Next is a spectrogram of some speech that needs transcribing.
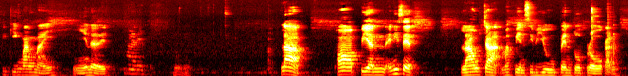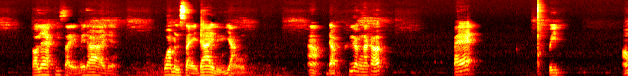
พี่กิ้งว่างไหมอย่างนี้เลยมาดิลาบพอเปลี่ยนไอ้นี่เสร็จ เราจะมาเปลี่ยน CPU เป็นตัวโปรกัน ตอนแรกที่ใส่ไม่ได้เนี่ย ว่ามันใส่ได้หรืออยังอะดับเครื่องนะครับ แปะ ปิด เอา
